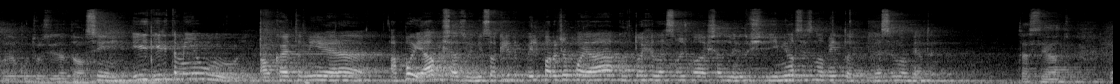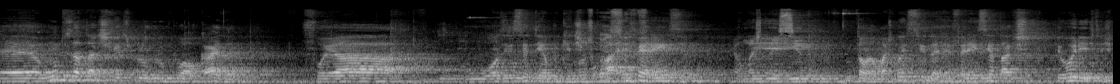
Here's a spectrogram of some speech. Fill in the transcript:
toda a cultura ocidental. Sim, ele, ele também, o Al-Qaeda também era, apoiava os Estados Unidos, só que ele, ele parou de apoiar, cortou as relações com os Estados Unidos em 1990. 1990. Tá certo. É, um dos ataques feitos pelo grupo Al-Qaeda foi a, o 11 de setembro, que é tipo a referência. É o mais E- conhecido. Então, é o mais conhecido, é referência em ataques terroristas.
